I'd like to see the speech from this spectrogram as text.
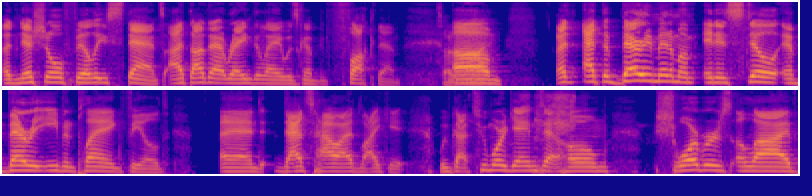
initial Phillies stance. I thought that rain delay was going to be fuck them. So. Um, at, at the very minimum, it is still a very even playing field, and that's how I'd like it. We've got two more games at home. Schwarber's alive,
